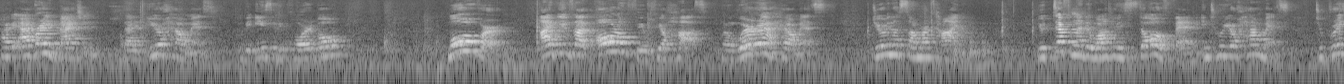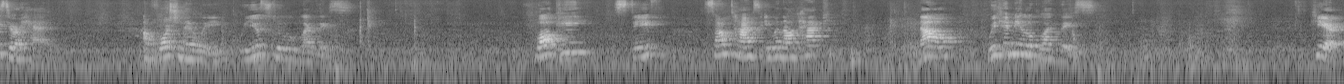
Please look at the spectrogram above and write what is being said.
have you ever imagined that your helmet could be easily portable? Moreover, I believe that all of you feel hot when wearing a helmet during the summertime. You definitely want to install a fan into your helmet to breeze your head. Unfortunately, we used to look like this. Bulky, stiff, sometimes even unhappy. Now, we can be look like this. Here,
